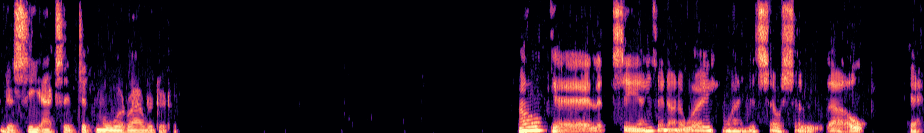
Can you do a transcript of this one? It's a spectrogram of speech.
the C axis just move around it. Okay, let's see. Is it on the way? Why is it so slow? Okay.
